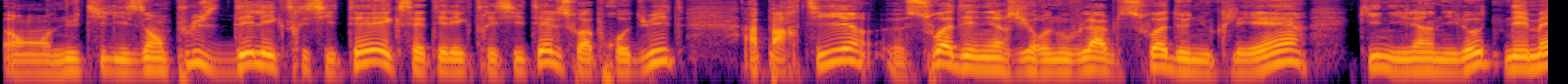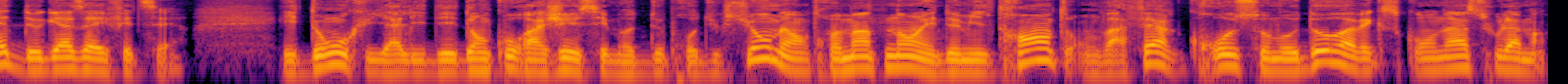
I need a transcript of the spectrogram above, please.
en utilisant plus d'électricité et que cette électricité, elle soit produite à partir euh, soit d'énergie renouvelable, soit de nucléaire, qui ni l'un ni l'autre n'émettent de gaz à effet de serre. Et donc, il y a l'idée d'encourager ces modes de production, mais entre maintenant et 2030, on va faire grosso modo avec ce qu'on a sous la main.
